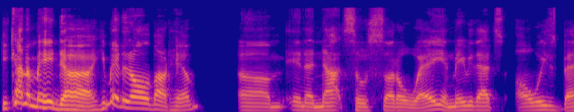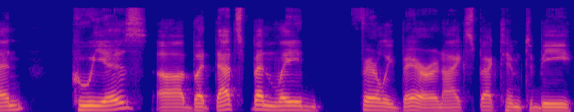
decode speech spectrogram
he kind of made uh, he made it all about him um, in a not so subtle way, and maybe that's always been who he is. Uh, but that's been laid fairly bare, and I expect him to be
